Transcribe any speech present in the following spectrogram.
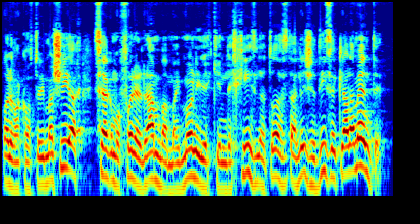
o lo va a construir Mashiach, sea como fuera el Rambam, Maimónides, quien legisla todas estas leyes, dice claramente,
